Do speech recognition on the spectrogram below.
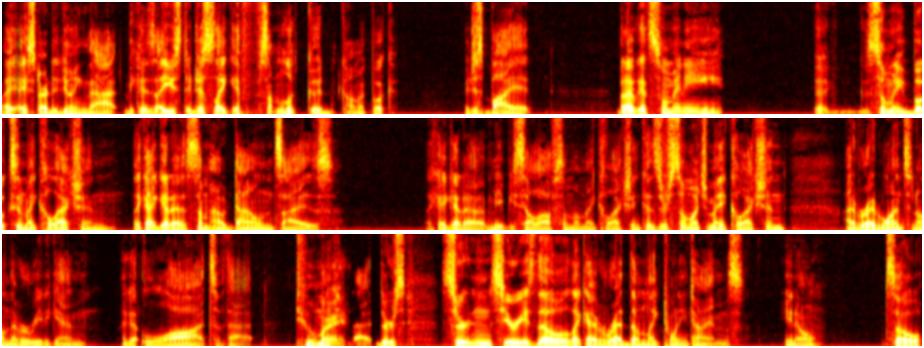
I, I started doing that because I used to just like if something looked good, comic book, I just buy it. But I've got so many uh, so many books in my collection. Like I gotta somehow downsize. Like I gotta maybe sell off some of my collection because there's so much in my collection I've read once and I'll never read again. I got lots of that. Too much Right. of that. There's certain series though, like I've read them like 20 times, you know. So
